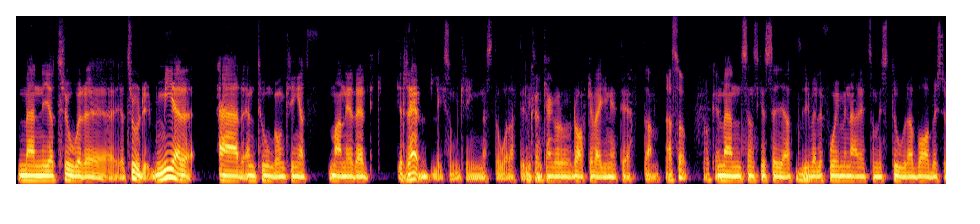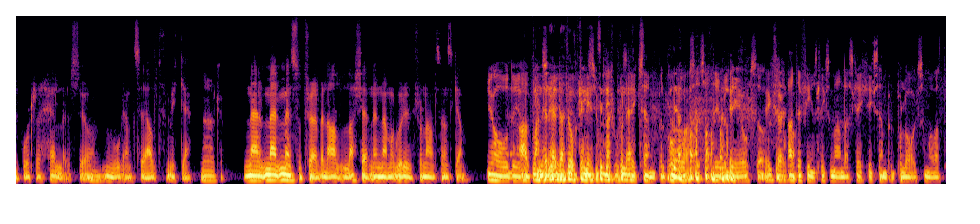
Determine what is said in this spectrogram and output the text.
men jag tror, eh, jag tror mer är en tongång kring att man är rädd, rädd liksom kring nästa år. Att det liksom Okej. kan gå raka vägen ner till ettan. Alltså, okej. Men sen ska jag säga att det är Mm. väldigt få i min närhet som är stora Varberg-supportrar heller. Så jag Mm. vågar inte säga allt för mycket. Ja, okej. Men, men, men så tror jag väl alla känner när man går ut från allsvenskan. Ja, och det, Att man finns är rädd att åka ner till division ett. exempel på Ja. också. Så att det är väl det också. Att det finns liksom andra skräckexempel på lag som har varit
